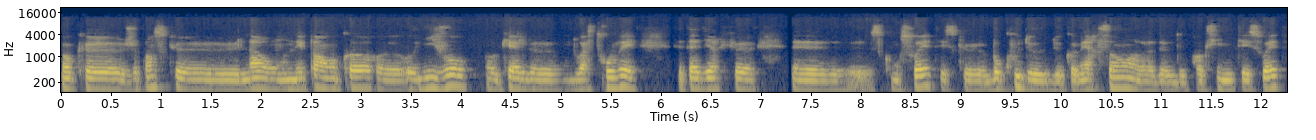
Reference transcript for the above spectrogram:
Donc, je pense que là, on n'est pas encore au niveau auquel on doit se trouver. C'est-à-dire que euh, ce qu'on souhaite et ce que beaucoup de, commerçants euh, de, proximité souhaitent,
